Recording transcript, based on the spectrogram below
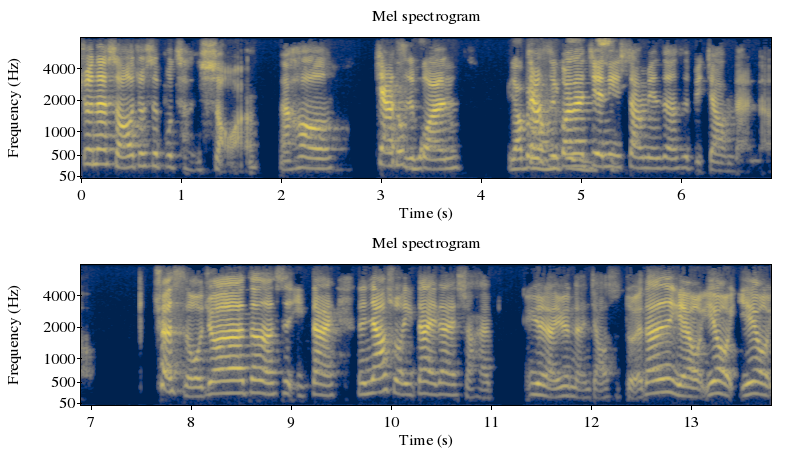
就那时候就是不成熟啊，然后。价值观，价值观在建立上面真的是比较难的。确实，我觉得真的是一代，人家说一代一代小孩越来越难教是对，但是也有也有也有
